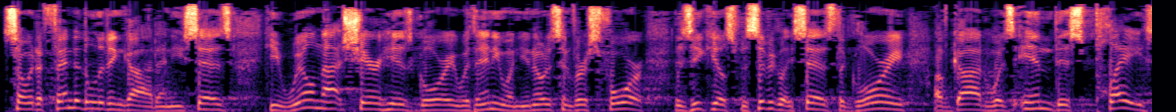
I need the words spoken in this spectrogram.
So it offended the living God, and he says he will not share his glory with anyone. You notice in verse 4, Ezekiel specifically says the glory of God was in this place.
